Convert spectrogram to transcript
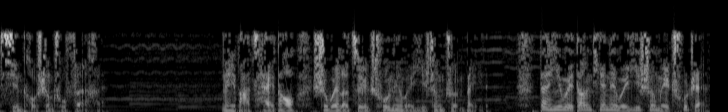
心头生出愤恨。那把菜刀是为了最初那位医生准备的，但因为当天那位医生没出诊，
